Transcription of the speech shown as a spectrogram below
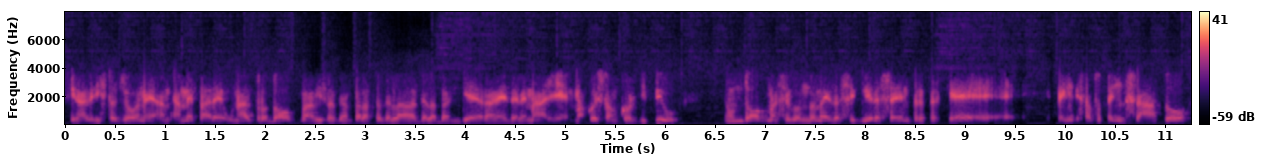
finale di stagione a, a, me pare un altro dogma, visto che abbiamo parlato della, della bandiera e delle maglie, ma questo ancora di più, è un dogma secondo me da seguire sempre perché è stato pensato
